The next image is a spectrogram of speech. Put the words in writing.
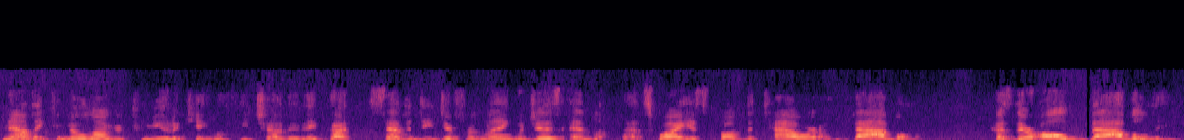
Now they can no longer communicate with each other. They've got 70 different languages, and that's why it's called the Tower of Babel, because they're all babbling.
